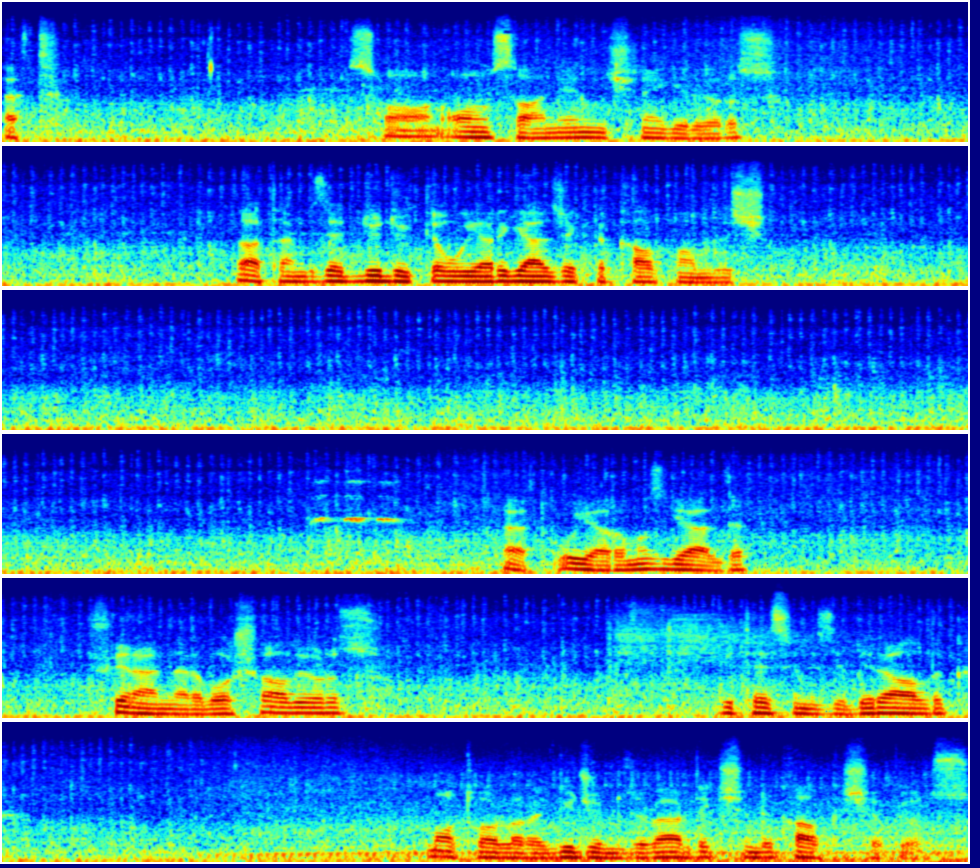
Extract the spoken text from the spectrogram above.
Evet. Son 10 saniyenin içine giriyoruz. Zaten bize düdükle uyarı gelecektir kalkmamız için. Evet uyarımız geldi. Frenleri boşa alıyoruz. Vitesimizi 1'e aldık. Motorlara gücümüzü verdik. Şimdi kalkış yapıyoruz.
